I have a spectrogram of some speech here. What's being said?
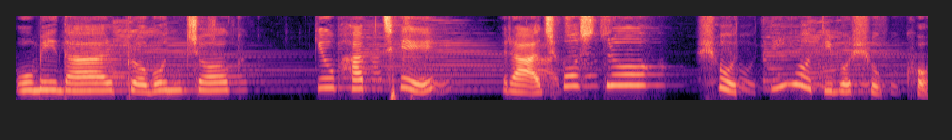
উমেদার প্রবঞ্চক। কেউ ভাবছে রাজবস্ত্র সত্যি অতীব সূক্ষ্ম।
